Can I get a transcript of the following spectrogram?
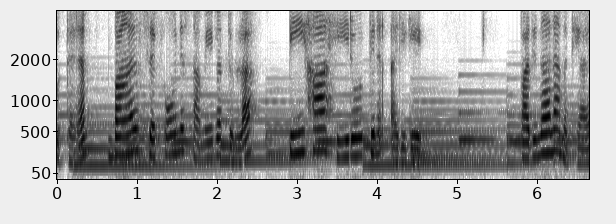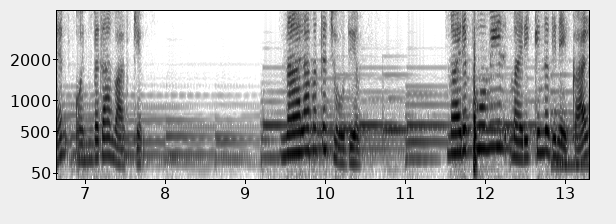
ഉത്തരം ബാൽ സെഫോന് സമീപത്തുള്ള പീഹ ഹീരോത്തിന് അരികെ. പതിനാലാം അധ്യായം ഒൻപതാം വാക്യം. നാലാമത്തെ ചോദ്യം. മരുഭൂമിയിൽ മരിക്കുന്നതിനേക്കാൾ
